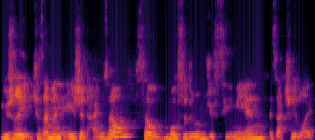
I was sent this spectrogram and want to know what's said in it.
usually because I'm in Asia time zone, so most of the rooms you see me in is actually like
